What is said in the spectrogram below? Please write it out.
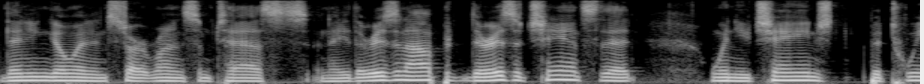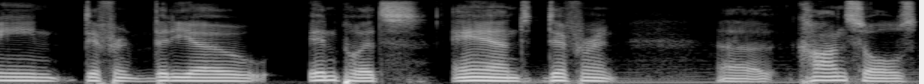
then you can go in and start running some tests. And there is an op- there is a chance that when you change between different video inputs and different uh, consoles,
